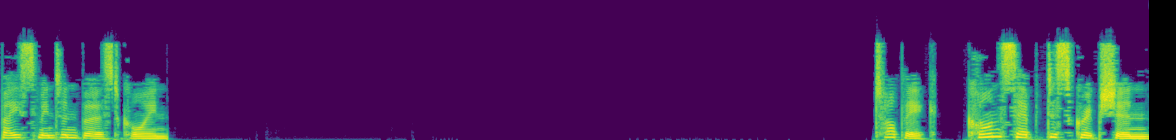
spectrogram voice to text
SpaceMint and BurstCoin. Topic: Concept description.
